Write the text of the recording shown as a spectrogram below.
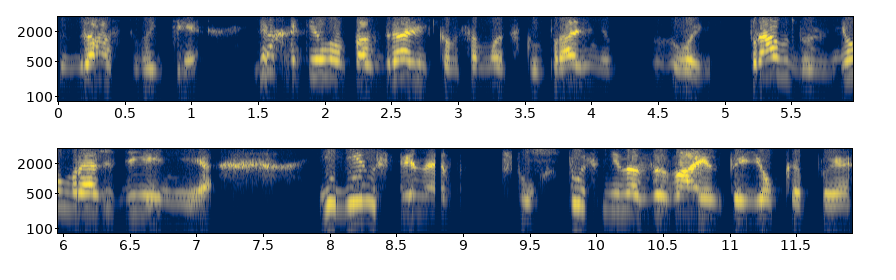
Здравствуйте. Я хотела поздравить комсомольскую праздник, ой, правду с днем рождения. Единственное, что пусть не называют ее КП.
